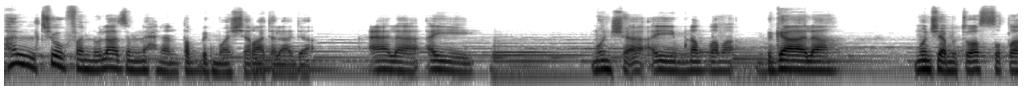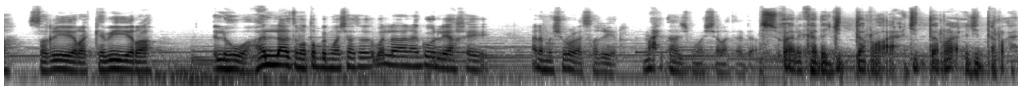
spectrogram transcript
هل تشوف أنه لازم نحن نطبق مؤشرات الأداء على أي منشأة أي منظمة بقالة منشأة متوسطة صغيرة كبيرة اللي هو هل لازم أطبق مؤشرات ولا أنا أقول يا أخي أنا مشروع صغير ما أحتاج مؤشرات أداء. سؤالك هذا جدا رائع جدا رائع جدا رائع.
